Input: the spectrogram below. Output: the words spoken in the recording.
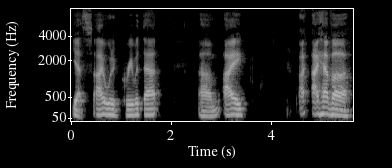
Yes, I would agree with that. Um, I, I, I have a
